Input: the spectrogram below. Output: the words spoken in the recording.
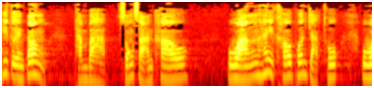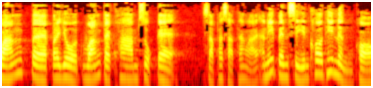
ที่ตัวเองต้องทำบาปสงสารเขาหวังให้เขาพ้นจากทุกข์หวังแต่ประโยชน์หวังแต่ความสุขแก่สรรพสัตว์ทั้งหลาย อันนี้เป็นศีลข้อที่หนึ่งของ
